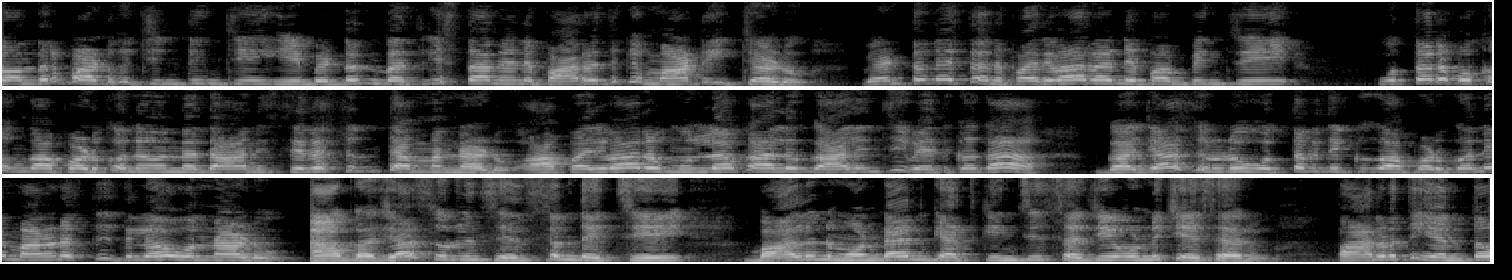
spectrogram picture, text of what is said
తొందరపాటుకు చింతించి ఈ బిడ్డను బతికిస్తానని పార్వతికి మాట ఇచ్చాడు. వెంటనే తన పరివారాన్ని పంపించి ఉత్తర ముఖంగా పడుకొని ఉన్న దాని శిరస్సును తెమ్మన్నాడు. ఆ పరివారం ముల్లోకాలు గాలించి వెతకగా గజాసురుడు ఉత్తర దిక్కుగా పడుకొని మరణస్థితిలో ఉన్నాడు. ఆ గజాసురుని శిరస్సును తెచ్చి బాలుని మొండానికి అతికించి సజీవుణ్ణి చేశారు. పార్వతి ఎంతో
